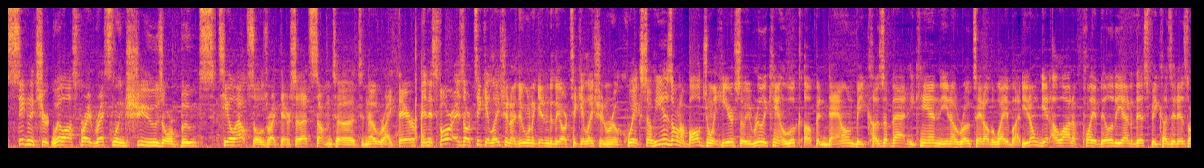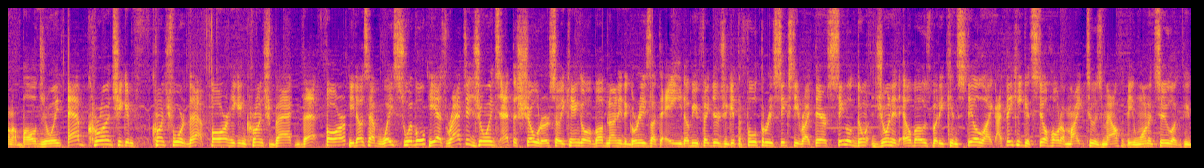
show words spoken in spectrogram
signature Will Ospreay wrestling shoes or boots, teal outsoles right there. So that's something to, to note right there. And as far as articulation, I do want to get into the articulation real quick. So he is on a ball joint here, so he really can't look up and down because of that. He can, you know, rotate all the way, but you don't get a lot of playability out of this because it is on a ball joint. Ab crunch, he can crunch forward that far. He can crunch back that far. He does have waist swivel. He has ratchet joints at the shoulder, so he can go above 90 degrees like the AEW figures. You get the full 360 right there. Single jointed elbows, but he can still, like, I think he could still hold a mic to his mouth if he wanted to, like if you,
